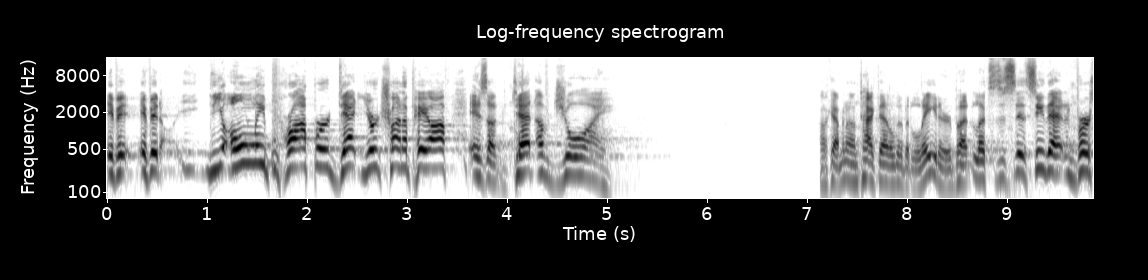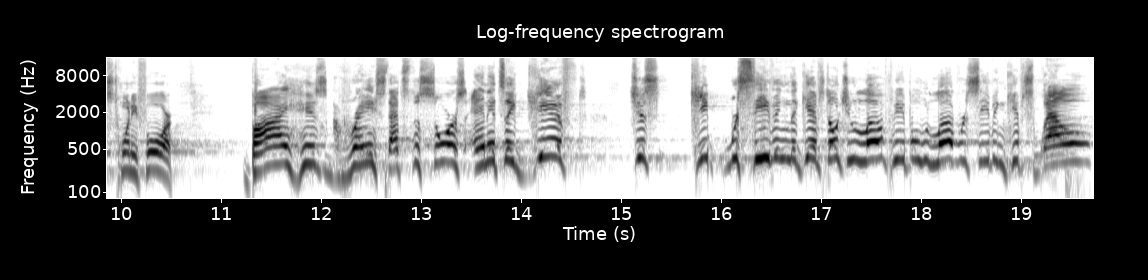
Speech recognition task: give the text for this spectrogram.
if it, if it, the only proper debt you're trying to pay off is a debt of joy. Okay, I'm going to unpack that a little bit later, but let's see that in verse 24. By his grace, that's the source, and it's a gift. Just keep receiving the gifts. Don't you love people who love receiving gifts well?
